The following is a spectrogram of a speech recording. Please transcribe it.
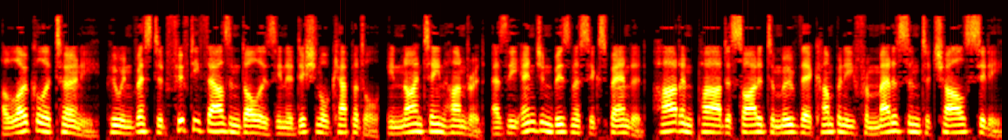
a local attorney, who invested $50,000 in additional capital. In 1900, as the engine business expanded, Hart and Parr decided to move their company from Madison to Charles City.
